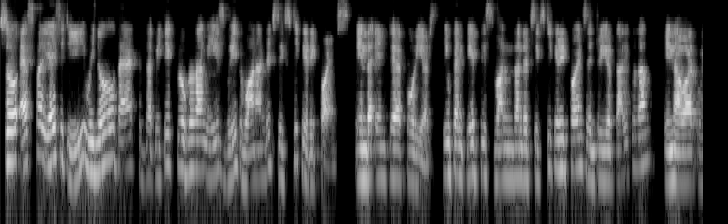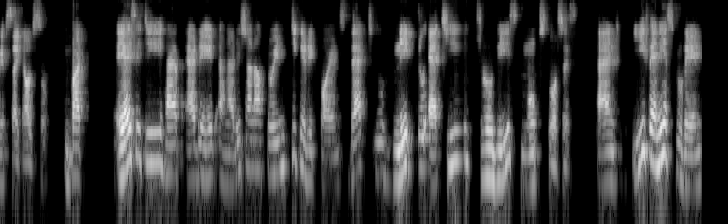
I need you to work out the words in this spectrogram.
So as per AICTE, we know that the BTech program is with 160 credit points in the entire four years. You can get this 160 credit points into your curriculum in our website also. But AICTE have added an addition of 20 credit points that you need to achieve through these MOOCs courses. And if any student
